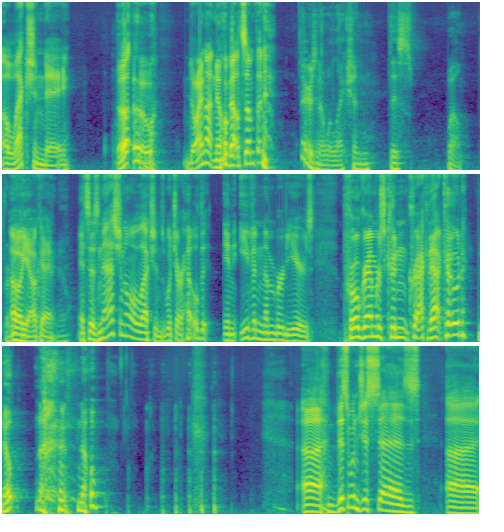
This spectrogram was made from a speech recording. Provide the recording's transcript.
Election Day. Uh oh. Do I not know about something? There's no election this well for Oh yeah, okay. right it says national elections, which are held in even numbered years. Programmers couldn't crack that code. Nope. nope. Uh, this one just says uh,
